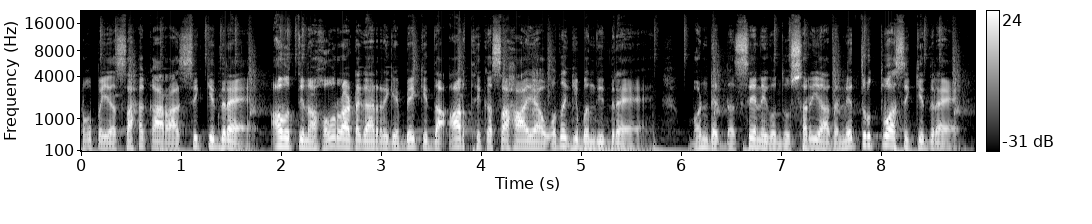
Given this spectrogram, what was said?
ಟೋಪೆಯ ಸಹಕಾರ ಸಿಕ್ಕಿದ್ರೆ, ಅವತ್ತಿನ ಹೋರಾಟಗಾರರಿಗೆ ಬೇಕಿದ್ದ ಆರ್ಥಿಕ ಸಹಾಯ ಒದಗಿ ಬಂದಿದ್ರೆ, ಬಂಡೆದ್ದ ಸೇನೆಗೊಂದು ಸರಿಯಾದ ನೇತೃತ್ವ ಸಿಕ್ಕಿದ್ರೆ,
